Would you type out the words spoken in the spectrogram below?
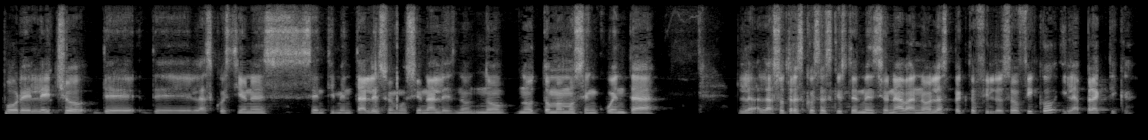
por el hecho de, las cuestiones sentimentales o emocionales, ¿no? No, no tomamos en cuenta las otras cosas que usted mencionaba, ¿no? El aspecto filosófico y la práctica,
